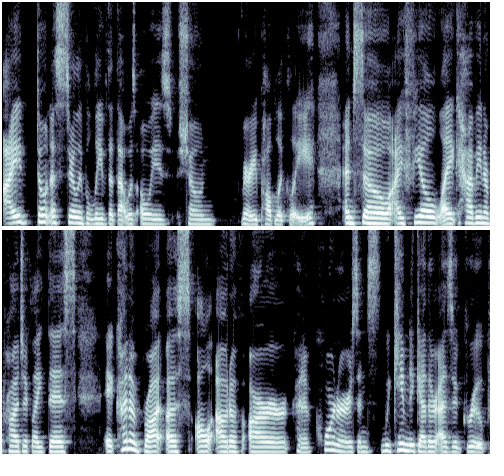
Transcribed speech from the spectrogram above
I don't necessarily believe that that was always shown very publicly. And so I feel like having a project like this, it kind of brought us all out of our kind of corners and we came together as a group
